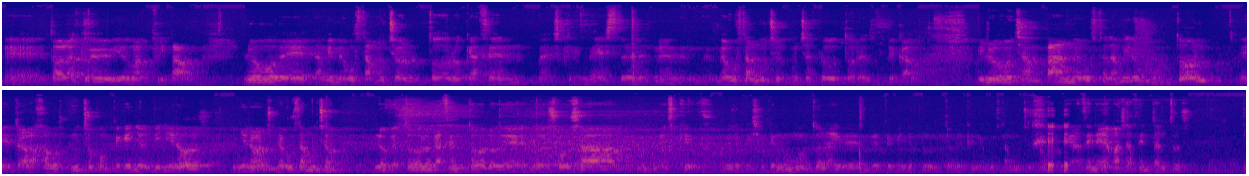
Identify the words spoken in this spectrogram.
Eh, todas las que he bebido me han flipado. Luego de, también me gusta mucho todo lo que hacen, es que me, me, gustan mucho, muchos productores de cava. Y luego champán me gusta también un montón. trabajamos mucho con pequeños viñeros, viñerons, me gusta mucho lo que, todo lo que hacen, todo lo de, lo de Sousa, es que yo tengo un montón ahí de, pequeños productores que me gusta mucho lo que hacen y además hacen tantas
